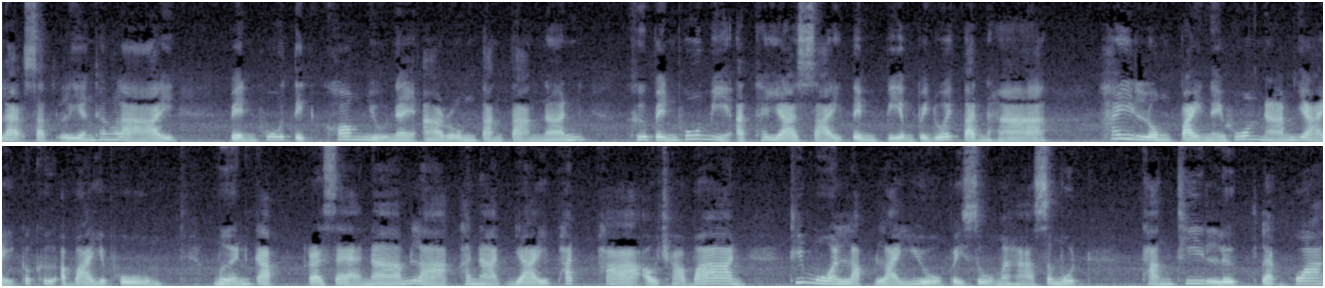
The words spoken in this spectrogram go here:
และสัตว์เลี้ยงทั้งหลาย เป็นผู้ติดข้องอยู่ในอารมณ์ต่างๆนั้น คือเป็นผู้มีอัธยาศัยเต็มเปี่ยมไปด้วยตัณหา ให้ลงไปในห้วงน้ำใหญ่ก็คืออบายภูมิ เหมือนกับกระแสน้ำหลากขนาดใหญ่พัดพาเอาชาวบ้าน ที่มัวหลับไหลอยู่ไปสู่มหาสมุทรทั้งที่ลึกและกว้าง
